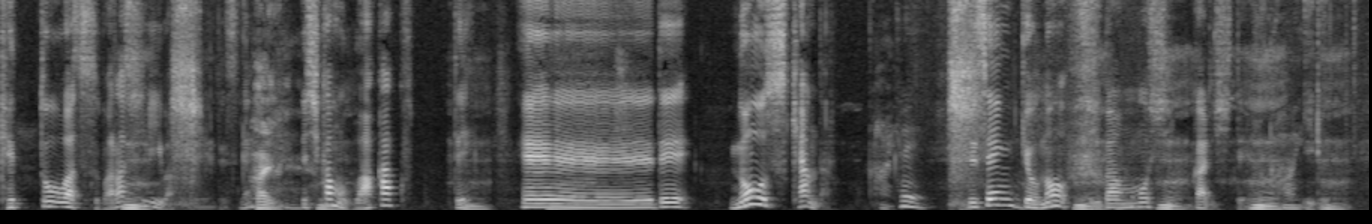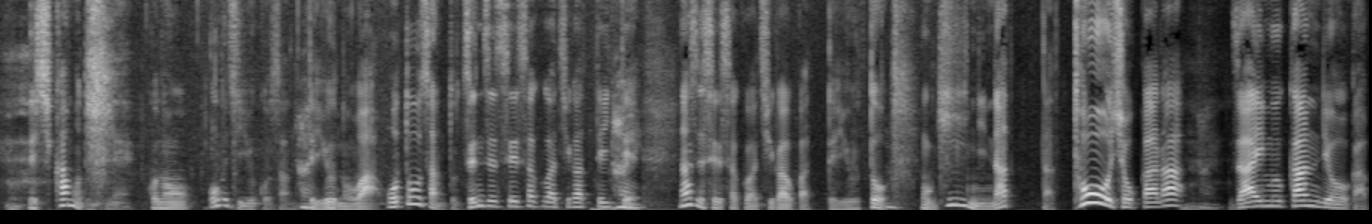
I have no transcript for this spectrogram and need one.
血統は素晴らしいわけですね。はい、しかも若くて、うん、えー、でノースキャンダル、はい、で選挙の基盤もしっかりしている。でしかもですねこの小渕優子さんっていうのは、はい、お父さんと全然政策が違っていて、はい、なぜ政策が違うかっていうと、もう議員になった当初から財務官僚が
